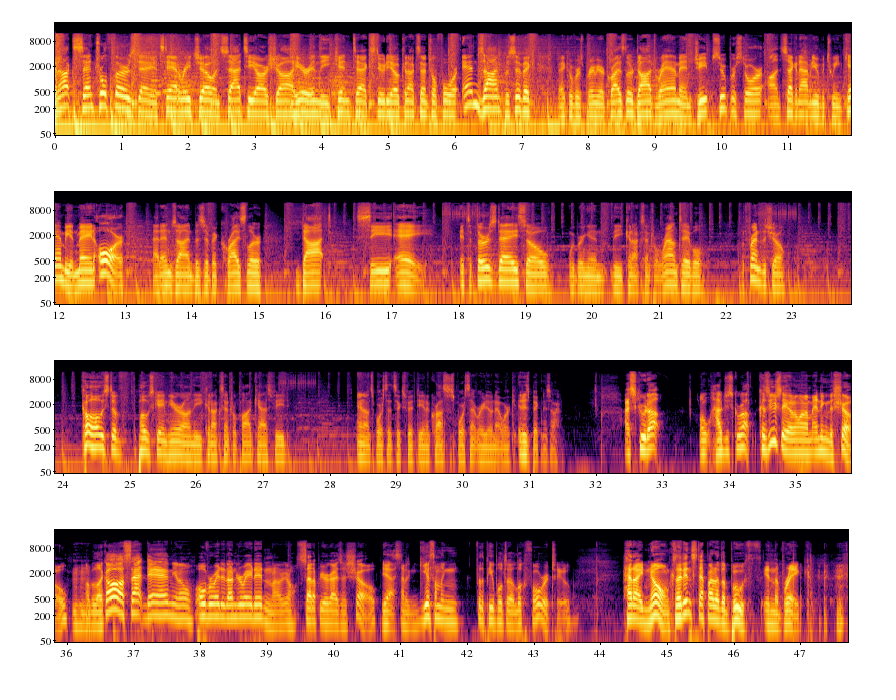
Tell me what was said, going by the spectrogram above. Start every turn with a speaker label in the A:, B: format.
A: Canucks Central Thursday. It's Dan Riccio and Satiar Shah here in the Kintec studio. Canuck Central for Ensign Pacific, Vancouver's premier Chrysler, Dodge, Ram, and Jeep Superstore on 2nd Avenue between Cambie and Maine, or at Ensign Pacific Chrysler.ca. It's a Thursday, so we bring in the Canuck Central Roundtable with friend of the show, co host of the post game here on the Canuck Central podcast feed and on Sportsnet 650 and across the Sportsnet radio network. It is Bik Nizzar.
B: I screwed up
A: Oh, how'd you screw up?
B: because usually when I'm ending the show,
A: Mhm.
B: I'll be like, "Oh, Sat Dan, you know, overrated, underrated," and I'll you know set up your guys' show
A: Yes.
B: and give something for the people to look forward to. Had I known, because I didn't step out of the booth in the break.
